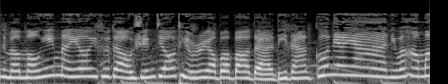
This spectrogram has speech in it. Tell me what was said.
你们萌音满又一出岛神交体日要抱抱的滴答姑娘呀，你们好吗？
